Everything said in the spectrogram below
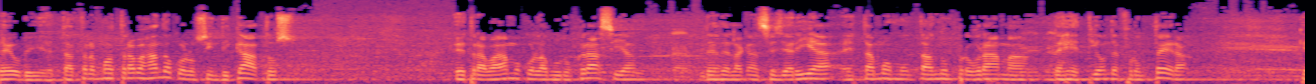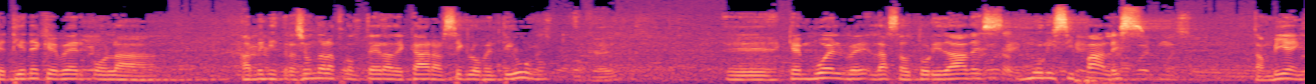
eh, Eury, estamos trabajando con los sindicatos, eh, trabajamos con la burocracia. Desde la Cancillería estamos montando un programa de gestión de frontera que tiene que ver con la administración de la frontera de cara al siglo XXI, eh, que envuelve las autoridades municipales también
